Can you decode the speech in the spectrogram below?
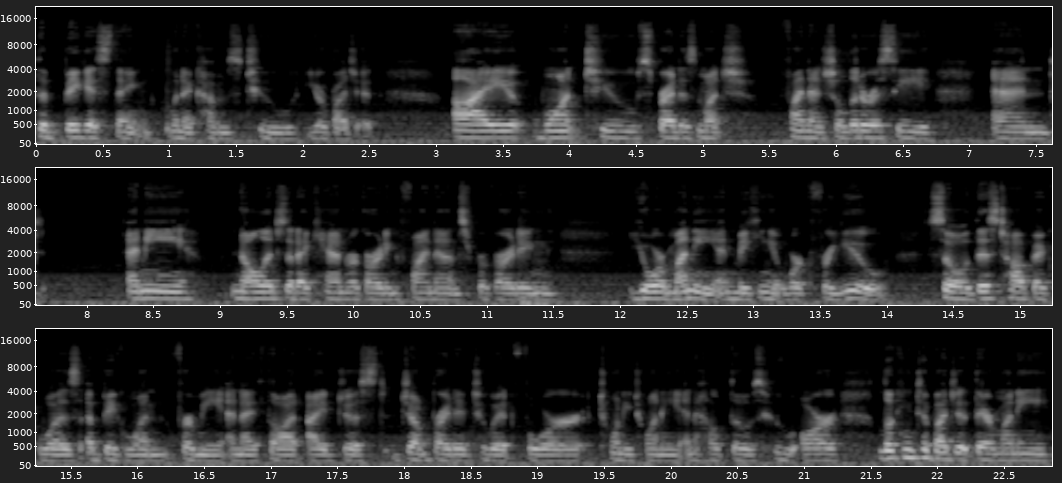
the biggest thing when it comes to your budget i want to spread as much financial literacy and any knowledge that I can regarding finance, regarding your money and making it work for you. So this topic was a big one for me, and I thought I'd just jump right into it for 2020 and help those who are looking to budget their money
